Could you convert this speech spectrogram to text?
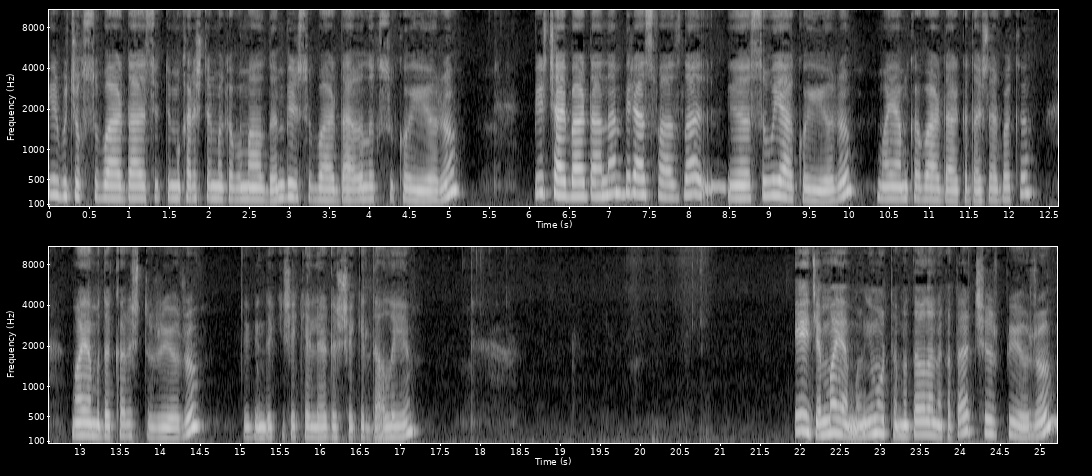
Bir buçuk su bardağı sütümü karıştırma kabıma aldım. Bir su bardağı ılık su koyuyorum. Bir çay bardağından biraz fazla e, sıvı yağ koyuyorum. Mayam kabardı arkadaşlar bakın. Mayamı da karıştırıyorum. Dibindeki şekerleri de şu şekilde alayım. İyice mayamı yumurtamı dağılana kadar çırpıyorum.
